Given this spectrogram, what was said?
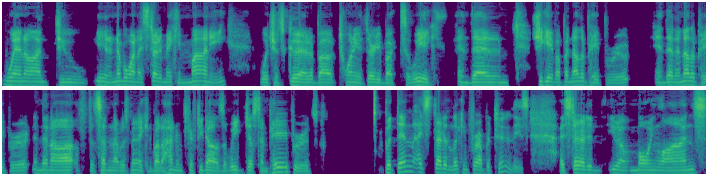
went on to, you know, number one, I started making money, which was good, about 20 or 30 bucks a week. And then she gave up another paper route and then another paper route. And then all of a sudden I was making about $150 a week just on paper routes but then I started looking for opportunities. I started, you know, mowing lawns.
